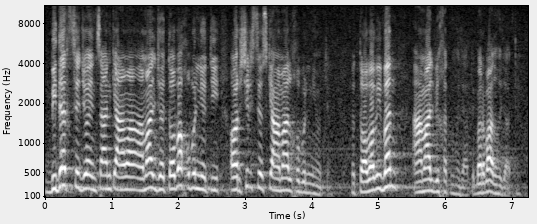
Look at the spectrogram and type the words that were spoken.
بدت سے جو انسان کے اعمال جو ہے، توبہ قبول نہیں ہوتی اور شرک سے اس کے اعمال قبول نہیں ہوتے۔ تو توبہ بھی بند، اعمال بھی ختم ہو جاتے، برباد ہو جاتے۔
